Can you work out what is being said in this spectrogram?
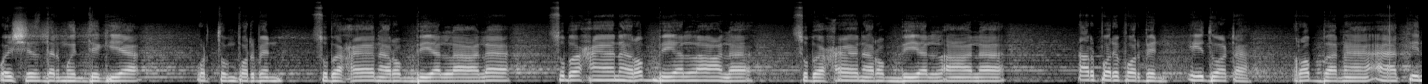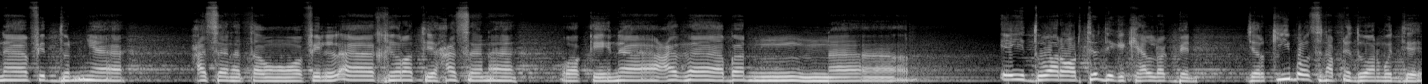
ওই সেজদার মধ্যে গিয়া প্রথম পড়বেন, সুবাহানা রব্বি আল্লাহ আলা, সুবাহানা রব্বি আল্লাহ আলা, সুবাহানা রব্বি আল্লাহ আলা। তারপরে পড়বেন এই দোয়াটা, রব্বানা আতিনা ফিদ ওয়া ফিল আখিরাতি হাসানা ওয়াকিনা আযাবান নার এই দোয়ার অর্থের দিকে খেয়াল রাখবেন। যে কি বলছেন আপনি দোয়ার মধ্যে?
